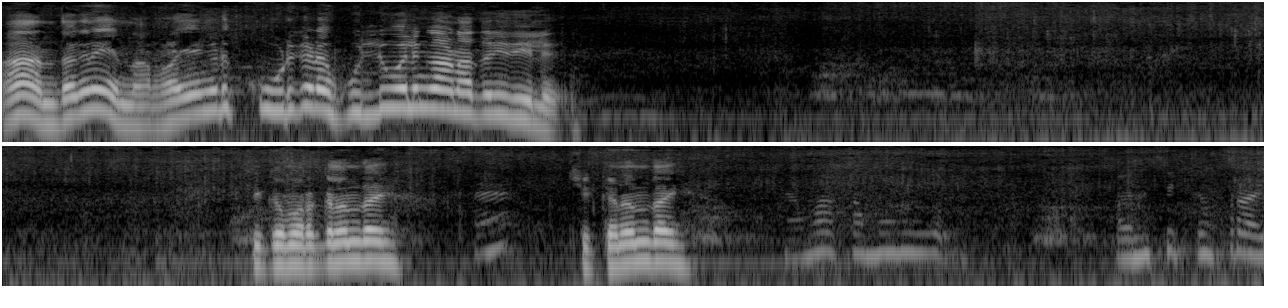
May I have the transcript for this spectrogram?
ആ. എന്തങ്ങനെ? നിറയെ അങ്ങോട്ട് കൂടിക്കിട പുല്ല് പോലും കാണാത്ത രീതിയിൽ ചിക്കൻ മറക്കൽ എന്തായി? ചിക്കൻ എന്തായി? അവന് ചിക്കൻ ഫ്രൈ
